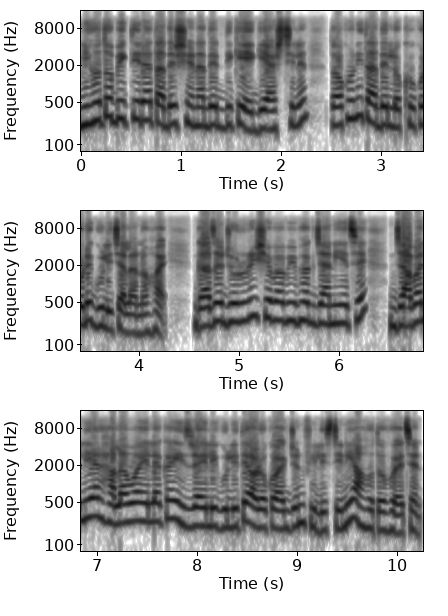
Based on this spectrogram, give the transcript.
নিহত ব্যক্তিরা তাদের সেনাদের দিকে এগিয়ে আসছিলেন, তখনই তাদের লক্ষ্য করে গুলি চালানো হয়। গাজার জরুরি সেবা বিভাগ জানিয়েছে, জাবালিয়ার হালাওয়া এলাকায় ইসরায়েলি গুলিতে আরও কয়েকজন ফিলিস্তিনি আহত হয়েছেন,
